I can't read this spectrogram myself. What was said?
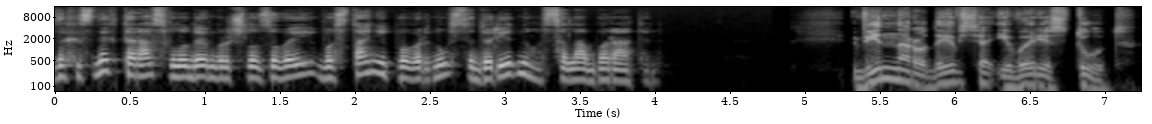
Захисник Тарас Володимирович Лозовий востаннє повернувся до рідного села Боратин. Він народився і виріс тут.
